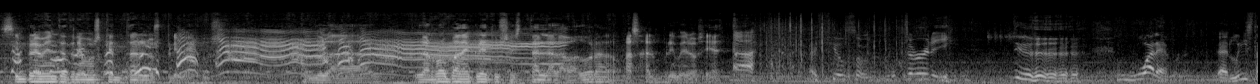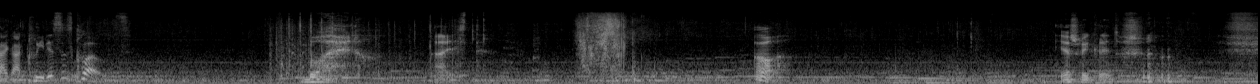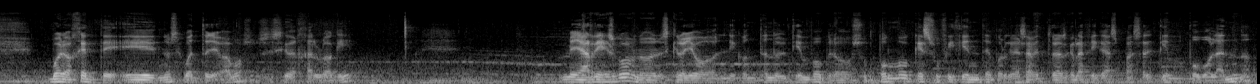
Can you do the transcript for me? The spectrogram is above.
Simplemente tenemos que entrar los primeros. Cuando la, la ropa de Cletus está en la lavadora, pasar primero si ya está. Ah, I feel so dirty. Whatever. At least I got Cletus's clothes. Bueno, ahí está. Oh. Ya soy Cletus. bueno, gente, eh, no sé cuánto llevamos, no sé si dejarlo aquí. Me arriesgo, no es que no llevo ni contando el tiempo, pero supongo que es suficiente porque las aventuras gráficas pasa el tiempo volando.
